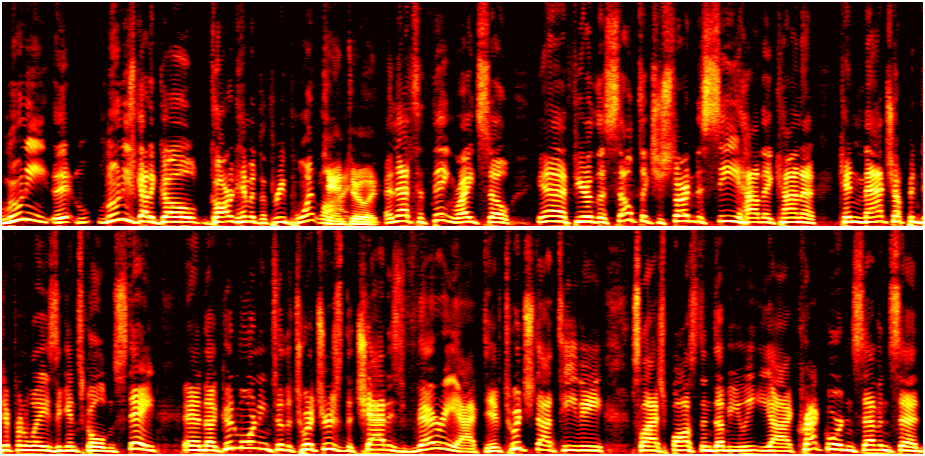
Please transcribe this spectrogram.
Looney, it, Looney's got to go guard him at the three point line. Can't do it. and that's the thing, right? So, yeah, if you're the Celtics, you're starting to see how they kind of can match up in different ways against Golden State. And uh, good morning to the Twitchers. The chat is very active. Twitch.tv slash Boston WEEI. Crack Gordon 7 said,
